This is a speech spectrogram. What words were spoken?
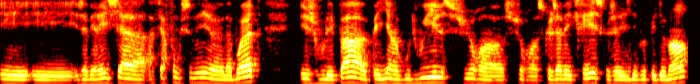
et, et j'avais réussi à, à, faire fonctionner la boîte et je voulais pas payer un goodwill sur, sur ce que j'avais créé, ce que j'allais développer demain.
